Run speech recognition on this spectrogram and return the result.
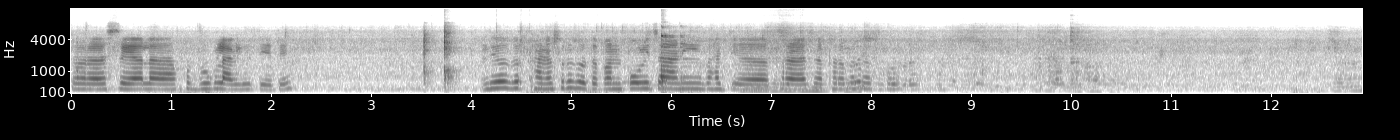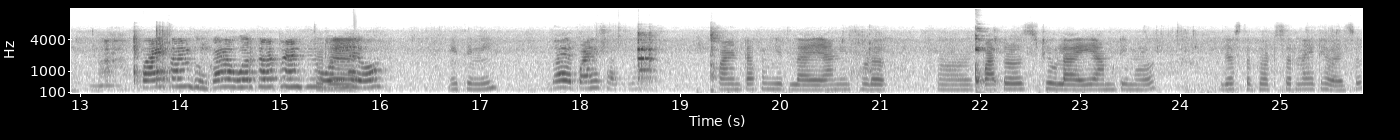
तर श्रेयाला खूप भूक लागली होती येते दिवसभर खाणं सुरूच होतं पण पोळीचा आणि भाजी फराळाचा फरकच असतो. पाय चांगलं धुवून काढा वर करा ओढलंय हो. इथे मी. पाणी साचलं. पाणी टाकून घेतलं आहे आणि थोडं पातळच ठेवलं आहे आमटीमुळं. जास्त घटसर नाही ठेवायचं.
